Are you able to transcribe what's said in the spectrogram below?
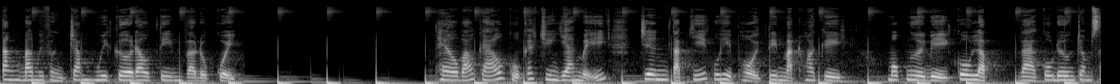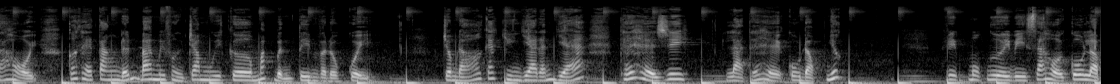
tăng 30% nguy cơ đau tim và đột quỵ. Theo báo cáo của các chuyên gia Mỹ trên tạp chí của Hiệp hội Tim mạch Hoa Kỳ, một người bị cô lập và cô đơn trong xã hội có thể tăng đến 30% nguy cơ mắc bệnh tim và đột quỵ. Trong đó, các chuyên gia đánh giá thế hệ G là thế hệ cô độc nhất. Việc một người bị xã hội cô lập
